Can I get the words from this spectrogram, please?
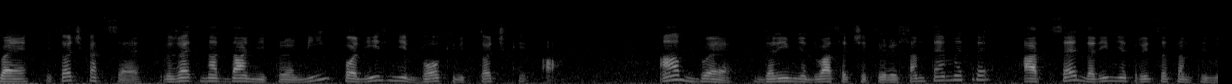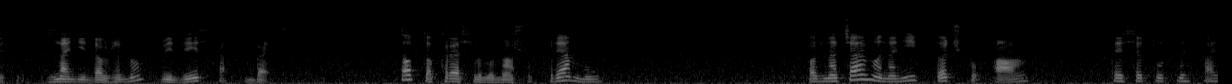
Б і точка С лежать на даній прямій по різні боки від точки А. АБ дорівнює 24 см, а С дорівнює 30 см. Знайдіть довжину відрізка Б. Тобто креслимо нашу пряму. Позначаємо на ній точку А. Десь отут нехай.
